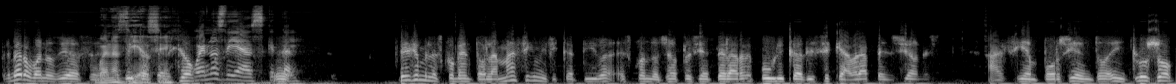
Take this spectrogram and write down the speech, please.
primero buenos días. Eh, buenos días, Sergio. Buenos días, ¿qué tal? Déjenme les comento, la más significativa es cuando el señor presidente de la República dice que habrá pensiones al 100% e incluso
